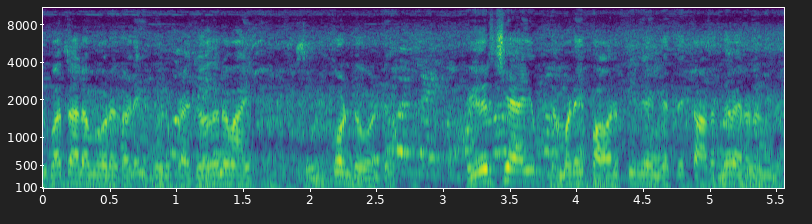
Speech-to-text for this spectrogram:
യുവതലമുറകൾ ഇതൊരു പ്രചോദനമായി ഉൾക്കൊണ്ടുകൊണ്ട് തീർച്ചയായും നമ്മുടെ ഈ ലിഫ്റ്റിംഗ് രംഗത്ത് കടന്നു വരണമെന്ന്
